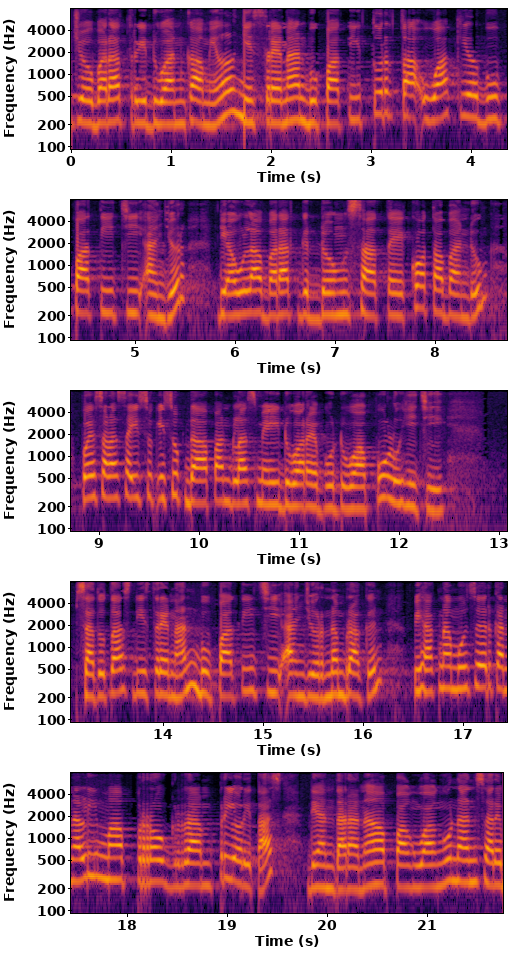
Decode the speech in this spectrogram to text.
Jawa Barat Ridwan Kamil nyisrenan Bupati Turta Wakil Bupati Cianjur di Aula Barat Gedong Sate Kota Bandung poe Selasa isuk-isuk 18 Mei 2020 hiji. Satu tas di Srenan Bupati Cianjur nembraken pihakna musir karena lima program prioritas di antaranya pangwangunan 1000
